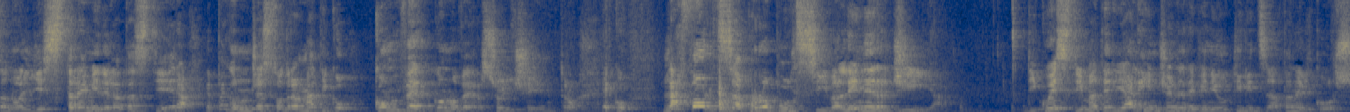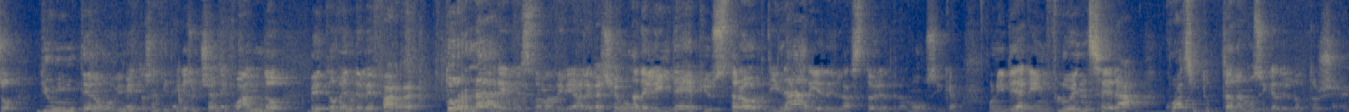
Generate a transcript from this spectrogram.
Spostano agli estremi della tastiera e poi con un gesto drammatico convergono verso il centro. Ecco, la forza propulsiva, l'energia di questi materiali in genere viene utilizzata nel corso di un intero movimento. Sentite che succede quando Beethoven deve far tornare questo materiale. Beh, c'è una delle idee più straordinarie della storia della musica, un'idea che influenzerà quasi tutta la musica dell'Ottocento.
